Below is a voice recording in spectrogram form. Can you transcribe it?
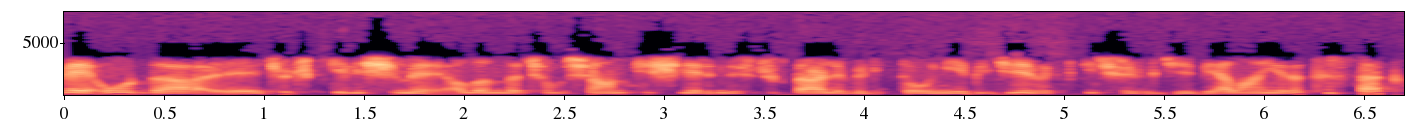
ve orada e, çocuk gelişimi alanında çalışan kişilerin de çocuklarla birlikte oynayabileceği ve geçirebileceği bir alan yaratırsak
